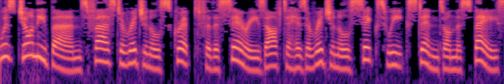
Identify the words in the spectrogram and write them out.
was Johnny Byrne's first original script for the series after his original six-week stint on the Space.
